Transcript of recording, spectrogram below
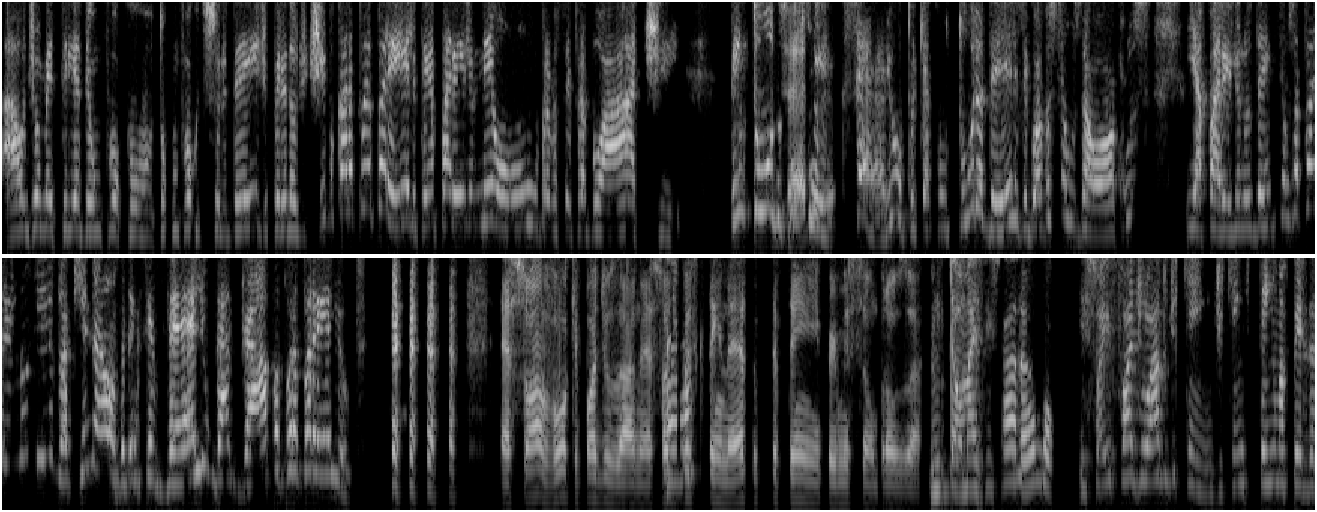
a audiometria deu um pouco, tô com um pouco de surdez, de período auditivo, o cara põe aparelho, tem aparelho neon para você ir para boate. Tem tudo, Sério? porque sério, porque a cultura deles, igual você usa óculos e aparelho no dente, você usa aparelho no ouvido. Aqui não, você tem que ser velho, gagá para pôr aparelho é só avô que pode usar, né? É só é. depois que tem neto que você tem permissão para usar. Então, mas isso, Caramba. isso aí fode o lado de quem? De quem tem uma perda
